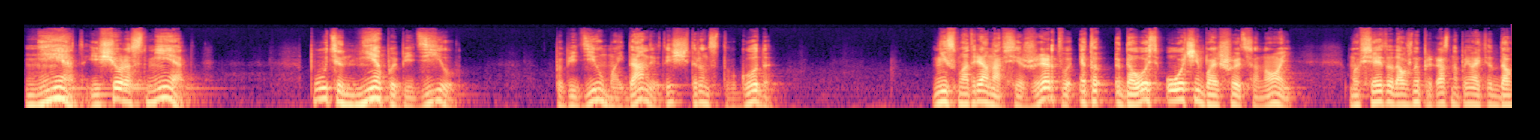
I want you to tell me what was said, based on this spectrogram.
нет, еще раз нет. Путин не победил. Победил Майдан 2014 года. Несмотря на все жертвы, это далось очень большой ценой. Мы все это должны прекрасно понимать. Это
